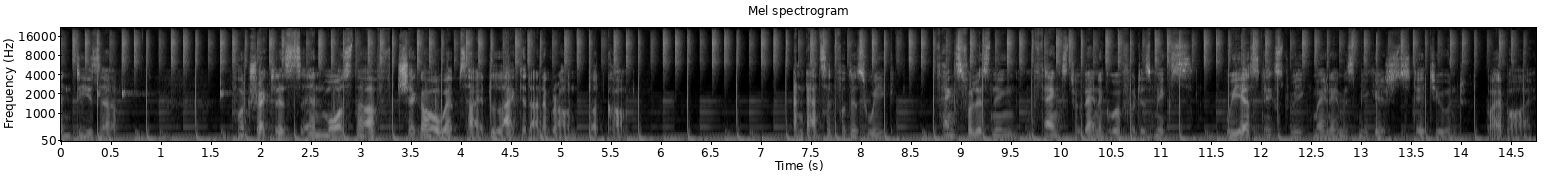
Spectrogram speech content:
And Deezer. For tracklists and more stuff, check our website likethatunderground.com. And that's it for this week. Thanks for listening, and thanks to Vanegur for this mix. We us next week. My name is Mikesh. Stay tuned. Bye bye.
